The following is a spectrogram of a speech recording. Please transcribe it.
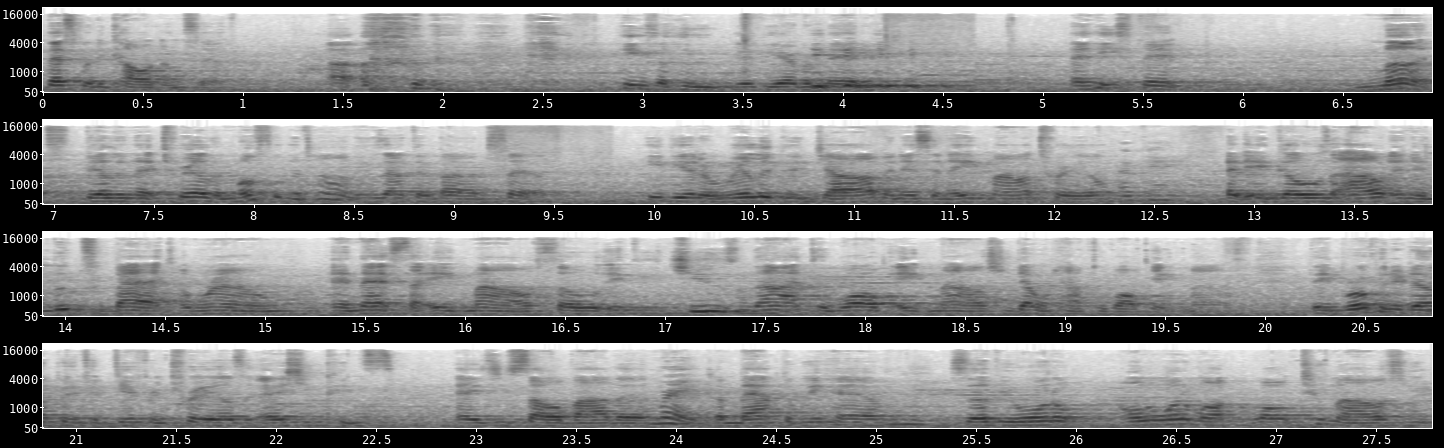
That's what he called himself. Uh, he's a hoot, if you ever met him. and he spent months building that trail, and most of the time he was out there by himself. He did a really good job, and it's an eight mile trail. Okay. But it goes out and it loops back around, and that's the eight miles. So if you choose not to walk eight miles, you don't have to walk eight miles. They've broken it up into different trails, as you can, as you saw by the Right. the map that we have. Mm-hmm. So if you want to only want to walk, walk two miles, you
